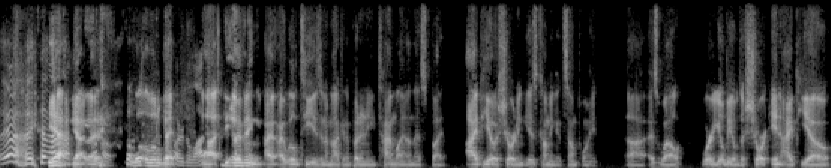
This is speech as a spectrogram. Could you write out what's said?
Yeah. Yeah yeah, yeah a, little, a, little, bit. Uh, the other thing I, I, will tease and i'm not going to put any timeline on this but ipo shorting is coming at some point uh, as well where you'll be able to short in ipo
